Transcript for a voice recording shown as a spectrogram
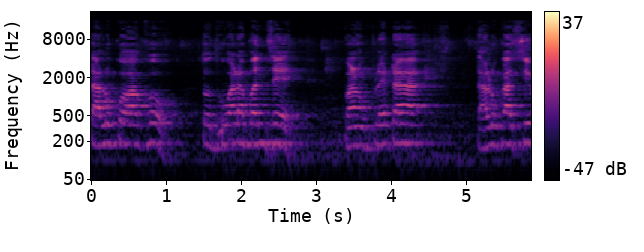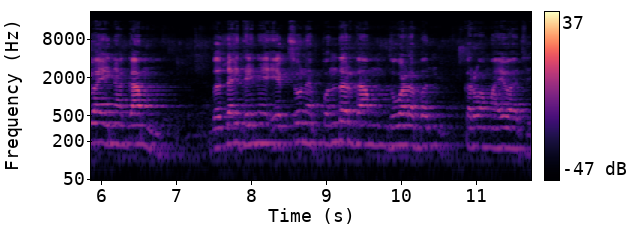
તાલુકો આખો તો ધુવાડા બંધ છે, પણ ઉપલેટા તાલુકા સિવાયના ગામ બધાય થઈને એકસો ને પંદર ગામ ધુવાડા બંધ કરવામાં આવ્યા છે.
